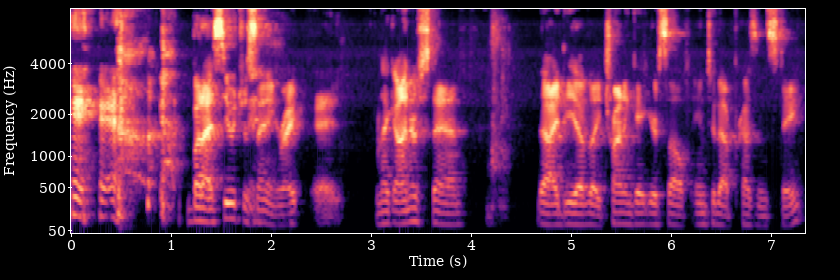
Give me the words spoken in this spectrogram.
But I see what you're saying, right? Like I understand the idea of like trying to get yourself into that present state,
